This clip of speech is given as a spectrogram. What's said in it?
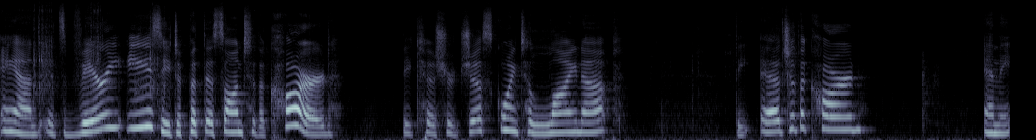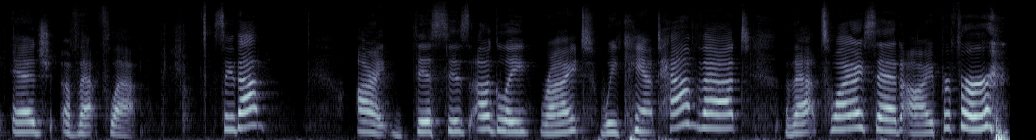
And it's very easy to put this onto the card because you're just going to line up the edge of the card and the edge of that flap. See that? All right, this is ugly, right? We can't have that. That's why I said I prefer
